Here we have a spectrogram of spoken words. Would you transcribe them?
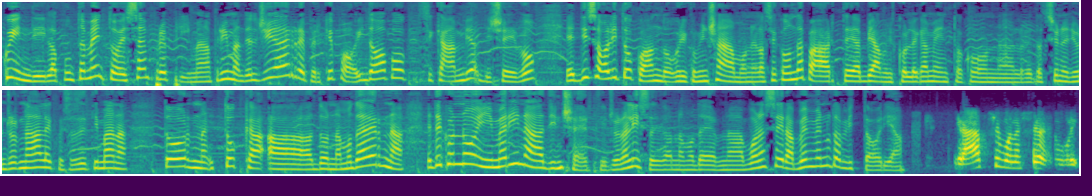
Quindi l'appuntamento è sempre prima, prima del GR, perché poi dopo si cambia, dicevo, e di solito quando ricominciamo nella seconda parte abbiamo il collegamento con la redazione di un giornale. Questa settimana torna, tocca a Donna Moderna ed è con noi Marina Dincerti, giornalista di Donna Moderna. Buonasera, benvenuta Vittoria. Grazie, buonasera a voi.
